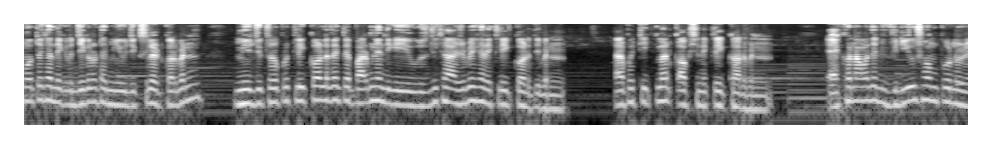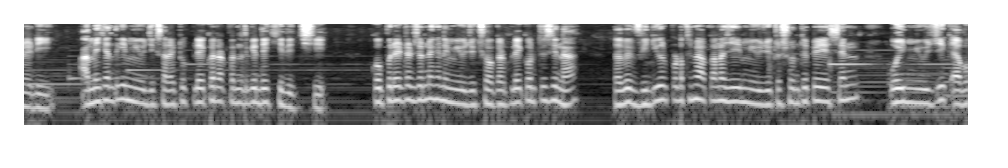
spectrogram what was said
মতো এখান থেকে যে কোনো একটা মিউজিক সিলেক্ট করবেন। মিউজিকটার উপর ক্লিক করলে দেখতে পারবেন, এদিকে ইউজ লিখা আসবে, এখানে ক্লিক করে দিবেন। তারপর টিকমার্ক অপশানে ক্লিক করবেন। এখন আমাদের ভিডিও সম্পূর্ণ রেডি আমি এখান থেকে মিউজিক ছাড়া একটু প্লে করে আপনাদেরকে দেখিয়ে দিচ্ছি। কপিরাইটের জন্য এখানে মিউজিক সহকার প্লে করতেছি না। তবে ভিডিওর প্রথমে আপনারা যে মিউজিকটা শুনতে পেয়েছেন, ওই মিউজিক এবং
